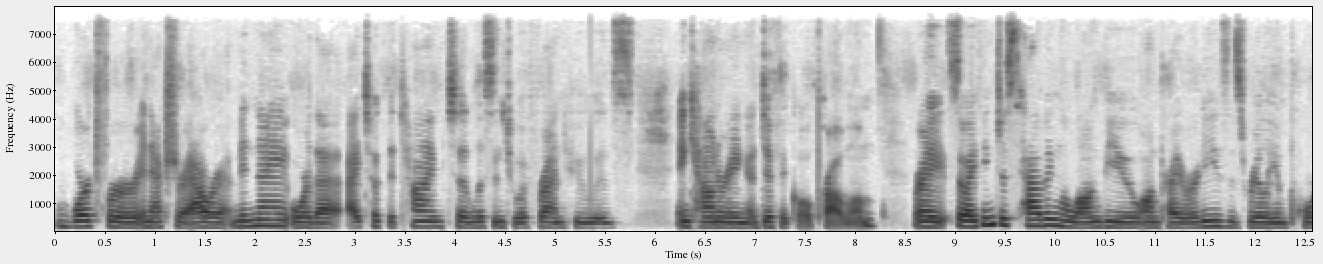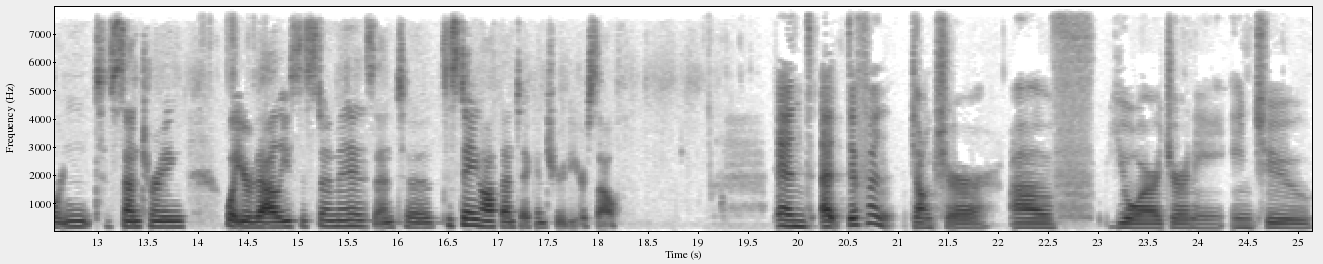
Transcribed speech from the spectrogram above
worked for an extra hour at midnight or that I took the time to listen to a friend who is encountering a difficult problem, right? So I think just having the long view on priorities is really important to centering what your value system is and to, to staying authentic and true to yourself. And at different juncture of your journey into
